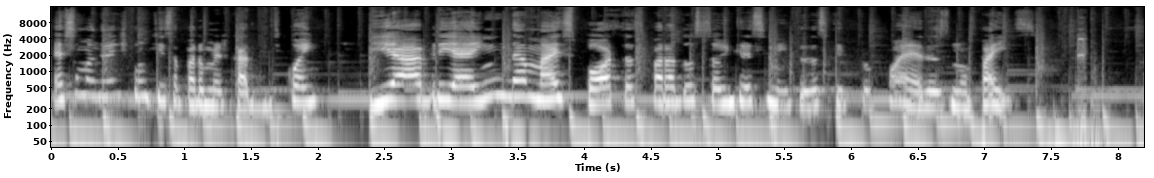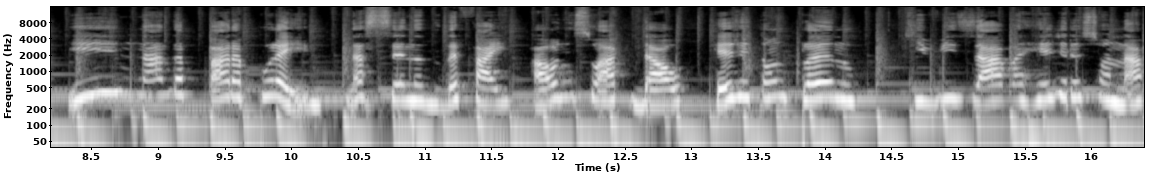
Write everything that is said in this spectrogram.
Essa é uma grande conquista para o mercado Bitcoin e abre ainda mais portas para a adoção e crescimento das criptomoedas no país. E nada para por aí. Na cena do DeFi, a Uniswap DAO rejeitou um plano que visava redirecionar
